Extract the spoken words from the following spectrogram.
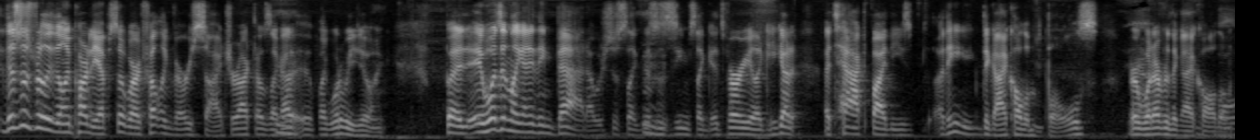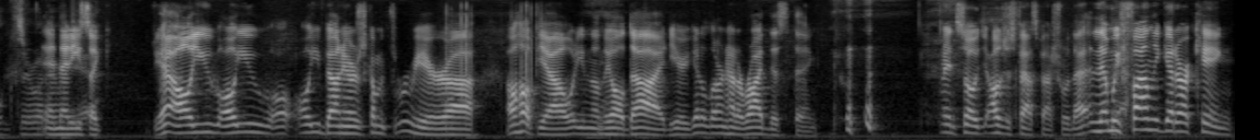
this was really the only part of the episode where I felt like very sidetracked. I was like, Mm. I, like, what are we doing? But it wasn't like anything bad. I was just like, Mm. this is, seems like it's very like he got attacked by these. I think he, the guy called them bulls or Yeah. whatever the guy called them. Whatever, And then he's yeah. like, yeah, all you, all you, all, all you bounty coming through here. Uh, I'll help you out, even though they all died. Here, you got to learn how to ride this thing. and so I'll just fast fast forward that, and then we finally get our king,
